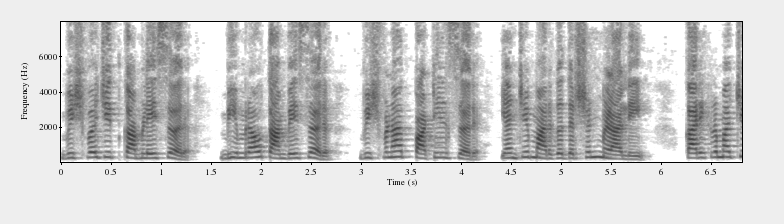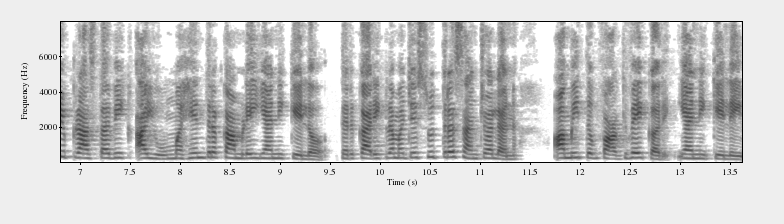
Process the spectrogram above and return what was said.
Vishwajit Kamble sir Bhimrao Tambe sir Vishwanath Patil sir यांचे मार्गदर्शन मिळाले. कार्यक्रमाचे प्रास्ताविक आयु महेंद्र कांबळे यांनी केलं. तर कार्यक्रमाचे सूत्रसंचालन अमित वाघवेकर यांनी केले.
